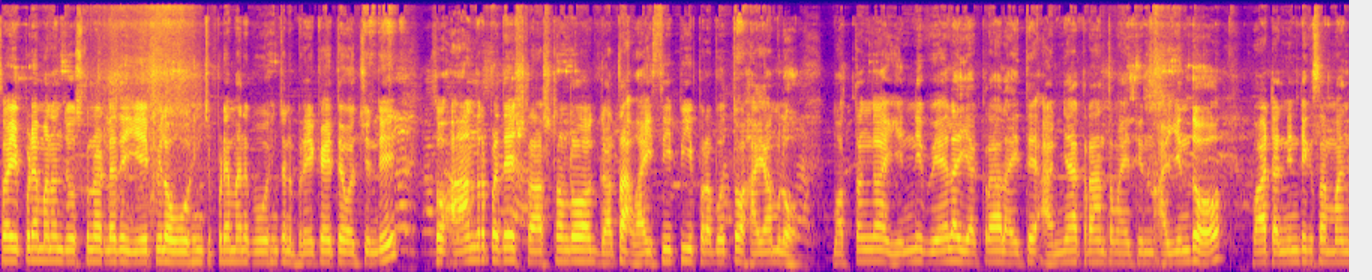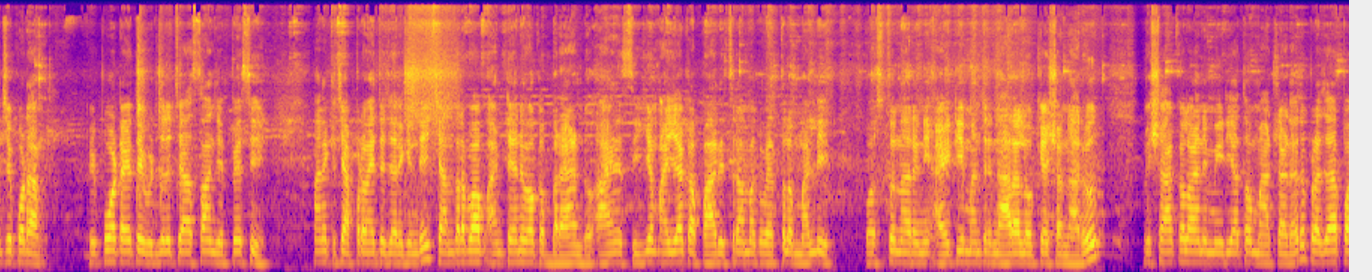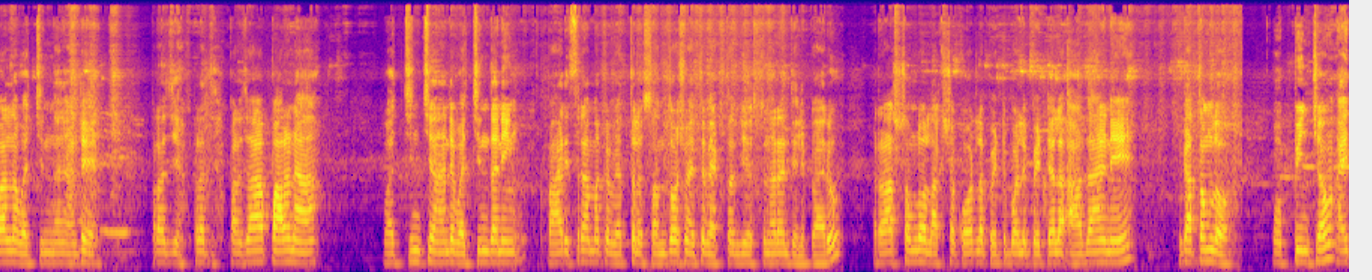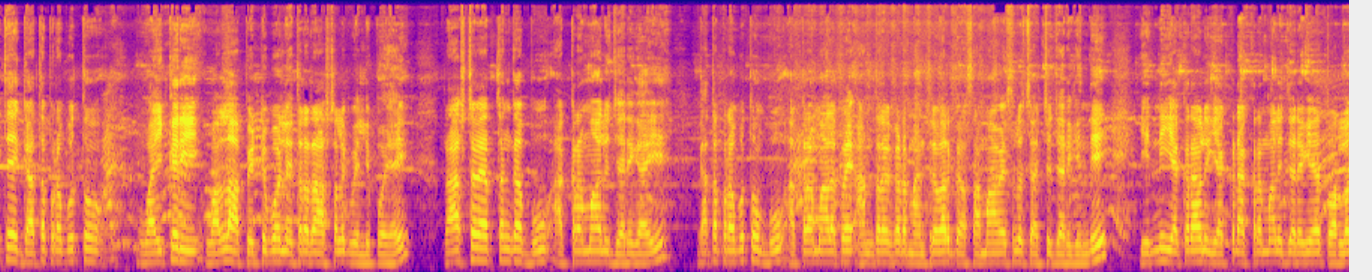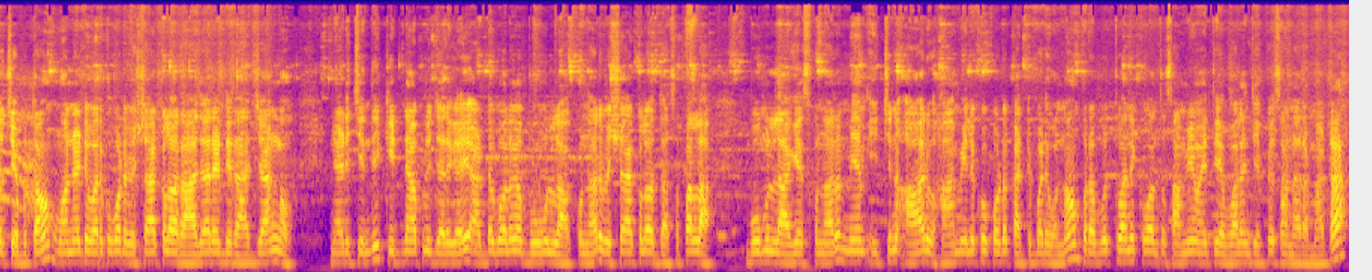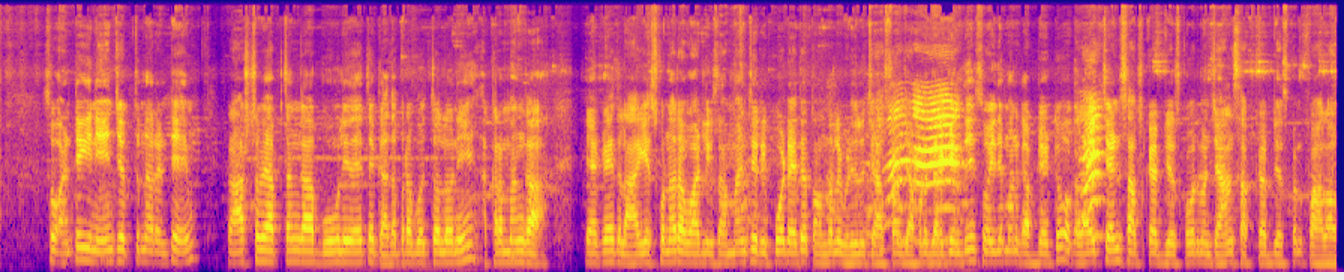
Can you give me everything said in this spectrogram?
So ఇప్పుడే మనం చూసుకున్నట్లయితే ఏపీలో ఊహించిప్పుడే మనకు ఊహించిన బ్రేక్ అయితే వచ్చింది. సో ఆంధ్రప్రదేశ్ రాష్ట్రంలో గత వైసీపీ ప్రభుత్వ హయాంలో మొత్తంగా ఎన్ని వేల ఎకరాలు అయితే అన్యాక్రాంతం అయితే అయ్యిందో వాటన్నింటికి సంబంధించి కూడా రిపోర్ట్ అయితే విడుదల చేస్తా అని చెప్పేసి మనకి చెప్పడం అయితే జరిగింది. చంద్రబాబు అంటేనే ఒక బ్రాండ్ ఆయన సీఎం అయ్యాక పారిశ్రామికవేత్తలు మళ్ళీ వస్తున్నారని ఐటీ మంత్రి నారా లోకేష్ అన్నారు. విశాఖలో ఆయన మీడియాతో మాట్లాడారు. ప్రజాపాలన వచ్చిందని అంటే ప్రజ ప్రజ ప్రజాపాలన వచ్చించి అంటే వచ్చిందని పారిశ్రామికవేత్తలు సంతోషం అయితే వ్యక్తం చేస్తున్నారని తెలిపారు. రాష్ట్రంలో లక్ష కోట్ల పెట్టుబడులు పెట్టేలా ఆదాయాన్ని గతంలో ఒప్పించాం. అయితే గత ప్రభుత్వం వైఖరి వల్ల పెట్టుబడులు ఇతర రాష్ట్రాలకు వెళ్ళిపోయాయి. రాష్ట్ర వ్యాప్తంగా భూ అక్రమాలు జరిగాయి. గత ప్రభుత్వం భూ అక్రమాలపై అంతర్గత మంత్రివర్గ సమావేశంలో చర్చ జరిగింది. ఎన్ని ఎకరాలు ఎక్కడ అక్రమాలు జరిగాయో త్వరలో చెబుతాం. మొన్నటి వరకు కూడా విశాఖలో రాజారెడ్డి రాజ్యాంగం నడిచింది. కిడ్నాప్లు జరిగాయి. అడ్డగోలుగా భూములు లాక్కున్నారు. విశాఖలో దశపల్ల భూములు లాగేసుకున్నారు. మేము ఇచ్చిన ఆరు హామీలకు కూడా కట్టుబడి ఉన్నాం. ప్రభుత్వానికి కొంత సమయం అయితే ఇవ్వాలని చెప్పేసి అన్నారన్నమాట. సో అంటే ఈయన ఏం చెప్తున్నారంటే రాష్ట్ర వ్యాప్తంగా భూములు ఏదైతే గత ప్రభుత్వంలోని అక్రమంగా ఎక్కడైతే లాగేసుకున్నారో వాటికి సంబంధించి రిపోర్ట్ అయితే తొందరలో విడుదల చేస్తామని చెప్పడం జరిగింది. సో ఇది మనకు అప్డేట్. ఒక లైక్ చేయండి సబ్స్క్రైబ్ చేసుకోవద్దు. మన ఛానల్ సబ్స్క్రైబ్ చేసుకొని ఫాలో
